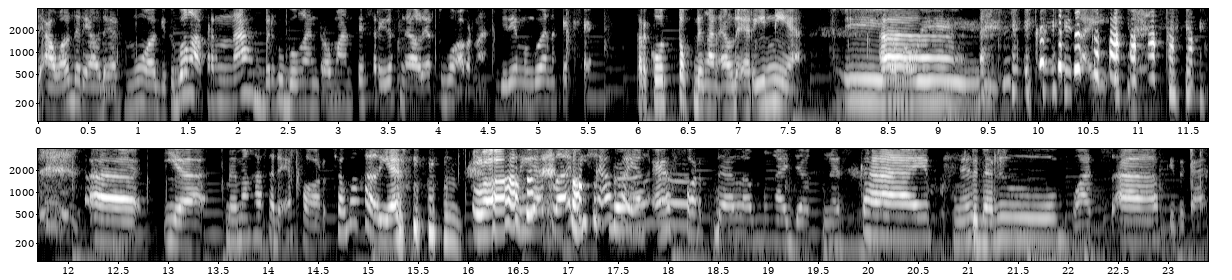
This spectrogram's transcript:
di awal dari LDR semua gitu. Gue nggak pernah berhubungan romantis serius di LDR tuh gue nggak pernah. Jadi emang gue anaknya kayak terkutuk dengan LDR ini ya Ih, Eh, Romawi. Tai. Eh, ya memang harus ada effort coba kalian Wah, lihat lagi siapa banget. yang effort dalam mengajak nge-Skype, nge-Zoom, WhatsApp gitu kan.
